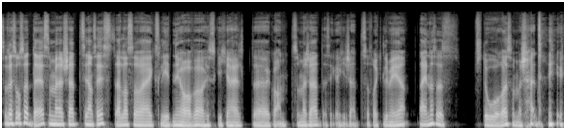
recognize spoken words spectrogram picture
Så det er stort sett det som har skjedd siden sist, ellers så er jeg sliten i hodet og husker ikke helt uh, hva annet som har skjedd. Det er sikkert ikke skjedd så fryktelig mye. Det eneste store som har skjedd i,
